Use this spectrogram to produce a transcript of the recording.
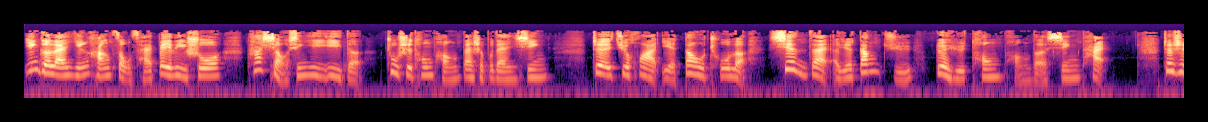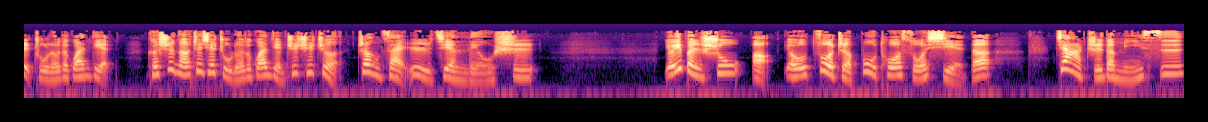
英格兰银行总裁贝利说：“他小心翼翼的注视通膨，但是不担心。”这句话也道出了现在而且当局对于通膨的心态。这是主流的观点。可是呢，这些主流的观点支持者正在日渐流失。有一本书啊，由作者布托所写的《价值的迷思：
